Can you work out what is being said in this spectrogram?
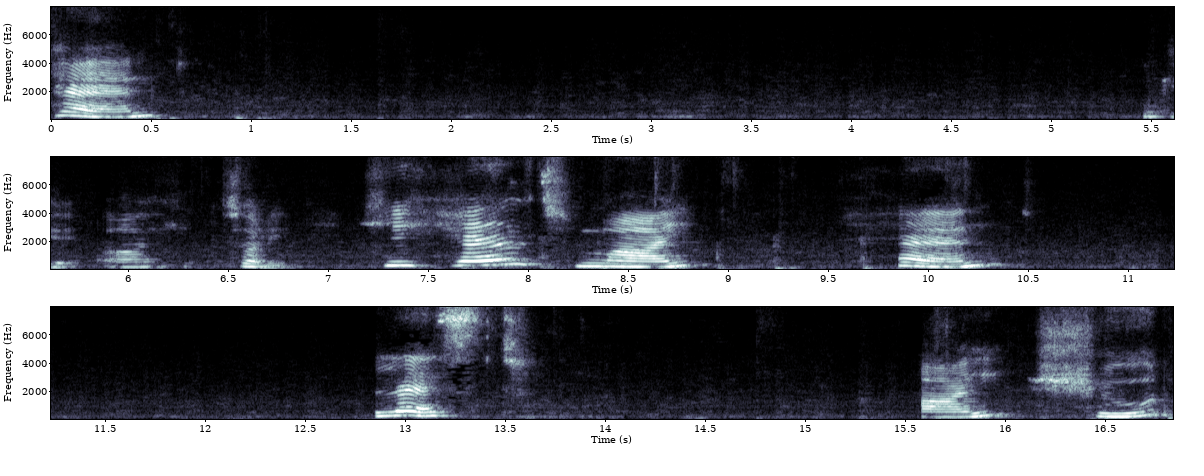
hand okay uh, sorry he held my hand lest I should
